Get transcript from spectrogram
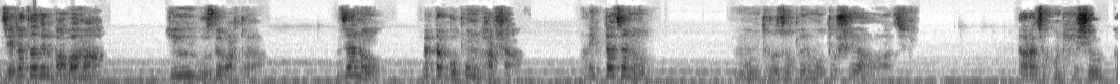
যেটা তাদের বাবা মা কেউই বুঝতে পারতো না। যেন একটা গোপন ভাষা, অনেকটা যেন মন্ত্র জপের মতো সে আওয়াজ। তারা যখন হেসে উঠত,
